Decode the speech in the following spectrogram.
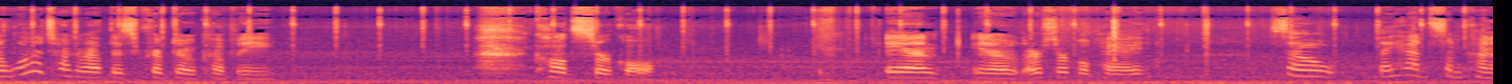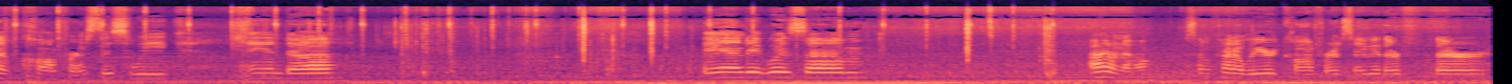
I want to talk about this crypto company called Circle. And, you know, our Circle Pay. So they had some kind of conference this week and uh and it was um I don't know, some kind of weird conference. Maybe they're they're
